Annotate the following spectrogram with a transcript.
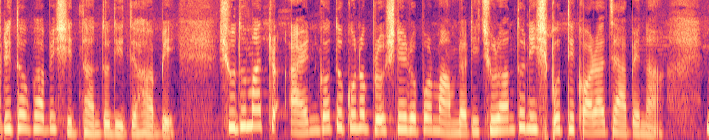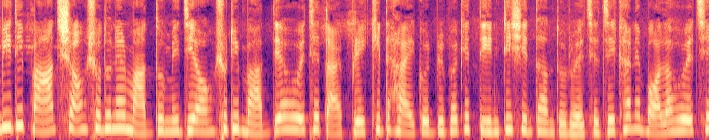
পৃথকভাবে সিদ্ধান্ত দিতে হবে। শুধুমাত্র আইনগত কোনো প্রশ্নের ওপর মামলাটি চূড়ান্ত নিষ্পত্তি করা যাবে না। বিধি পাঁচ সংশোধনের মাধ্যমে যে অংশটি বাদ দেওয়া হয়েছে তার প্রেক্ষিতে হাইকোর্ট বিভাগে তিনটি সিদ্ধান্ত রয়েছে, যেখানে বলা হয়েছে,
